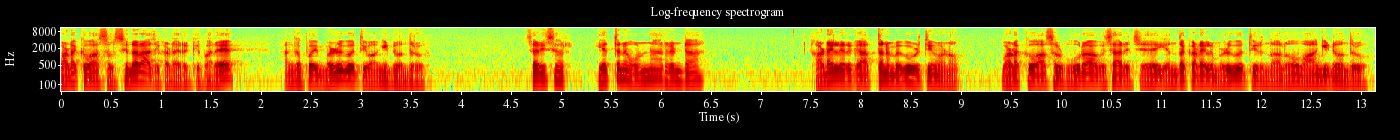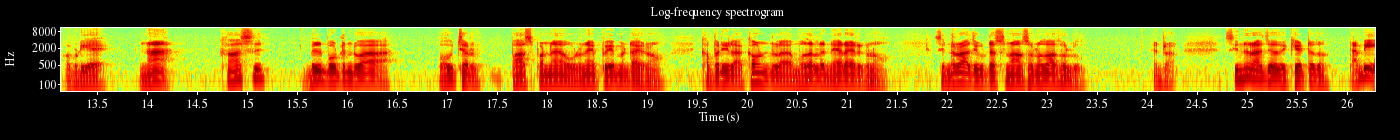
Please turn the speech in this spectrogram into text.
வடக்கு வாசல் சின்னராஜ கடை இருக்குது பாரு. அங்கே போய் மெழுகுவத்தி வாங்கிட்டு வந்துடும் சரி சார். எத்தனை? ஒன்றா ரெண்டா? கடையில் இருக்க அத்தனை மெழுகுவத்தியும் வேணும். வடக்கு வாசல் பூரா விசாரித்து எந்த கடையில் மெழுகுவத்தி இருந்தாலும் வாங்கிட்டு வந்துடும் அப்படியே. என்ன? காசு? பில் போட்டுண்டு வா. வவுச்சர் பாஸ் பண்ண உடனே பேமெண்ட் ஆயிரும். கம்பெனியில் அக்கௌண்ட்டில் முதல்ல நேராக இருக்கணும். சின்னராஜுக்கிட்ட நான் சொன்னதாக சொல்லு என்றார் சின்னராஜு அதை கேட்டதும் தம்பி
